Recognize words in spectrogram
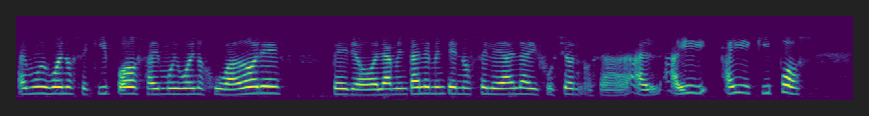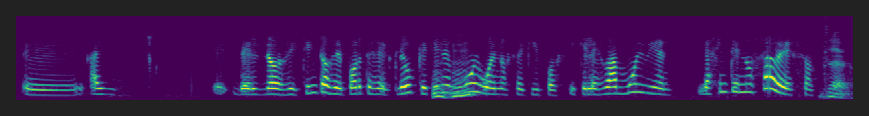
hay muy buenos equipos, hay muy buenos jugadores, pero lamentablemente no se le da la difusión. O sea, hay, hay equipos, eh, hay eh, de los distintos deportes del club que tienen muy buenos equipos y que les va muy bien. Y la gente no sabe eso. Claro.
